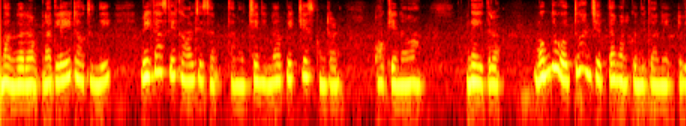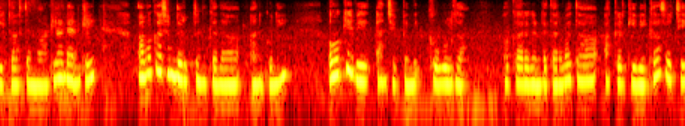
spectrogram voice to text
బంగారం నాకు లేట్ అవుతుంది. వికాస్కి కాల్ చేశాను. తను వచ్చి నిన్ను పిక్ చేసుకుంటాడు. ఓకేనా? నేత్ర ముందు వద్దు అని చెప్తాం అనుకుంది కానీ వికాస్తో మాట్లాడడానికి అవకాశం దొరుకుతుంది కదా అనుకుని ఓకే వే అని చెప్పింది కూల్గా. ఒక అరగంట తర్వాత అక్కడికి వికాస్ వచ్చి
